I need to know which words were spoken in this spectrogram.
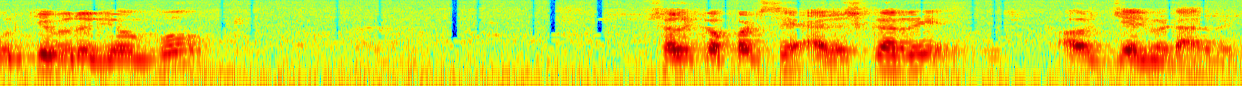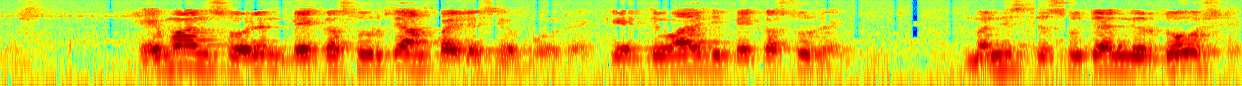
उनके विरोधियों को छल कपट से अरेस्ट कर रही है और जेल में डाल रही है। हेमंत सोरेन बेकसूर थे हम पहले से बोल रहे हैं। केजरीवाल जी बेकसूर है। मनीष सिसोदिया निर्दोष है।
